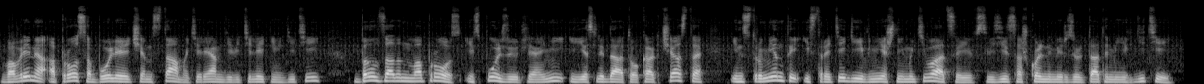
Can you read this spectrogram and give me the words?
Во время опроса более чем 100 матерям девятилетних детей был задан вопрос, используют ли они и если да, то как часто инструменты и стратегии внешней мотивации в связи со школьными результатами их детей –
